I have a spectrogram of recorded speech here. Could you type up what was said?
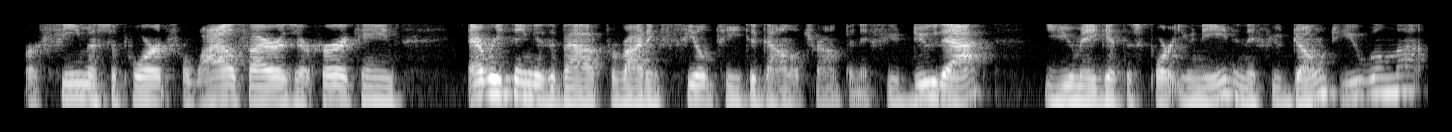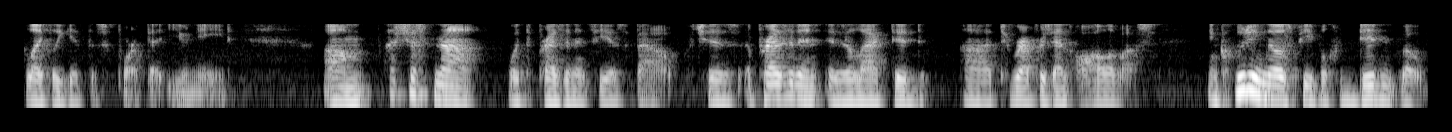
or FEMA support for wildfires or hurricanes, everything is about providing fealty to Donald Trump. And if you do that, you may get the support you need, and if you don't, you will not likely get the support that you need. Um, that's just not what the presidency is about, which is a president is elected uh, to represent all of us including those people who didn't vote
